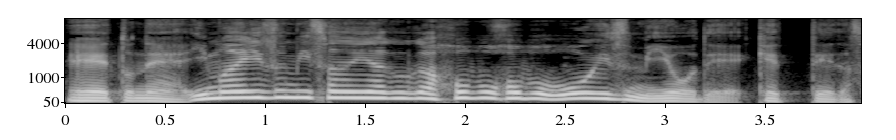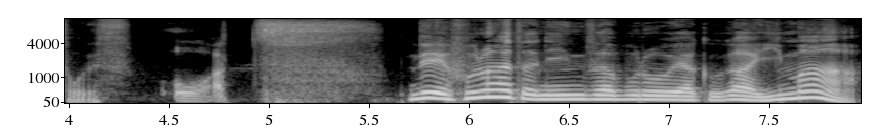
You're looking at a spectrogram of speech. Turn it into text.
えっ、ー、とね、今泉さん役がほぼほぼ大泉洋で決定だそうです。おわつ。で、古畑任三郎役が今、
